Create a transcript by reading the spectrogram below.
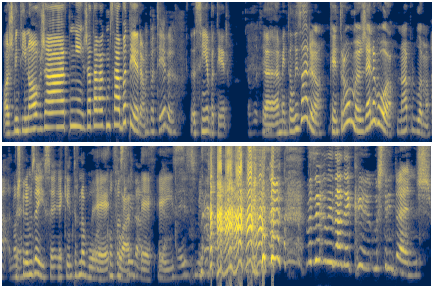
aos 29 já tinha, já estava a começar a bater. A bater? Assim, a bater. A bater. A, a mentalizar. Que entrou, mas é na boa, não há problema. Ah, nós É. queremos é isso, é, é que entre na boa, É, com claro, facilidade. é, é Yeah, isso. É isso mesmo. Mas a realidade é que os 30 anos,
